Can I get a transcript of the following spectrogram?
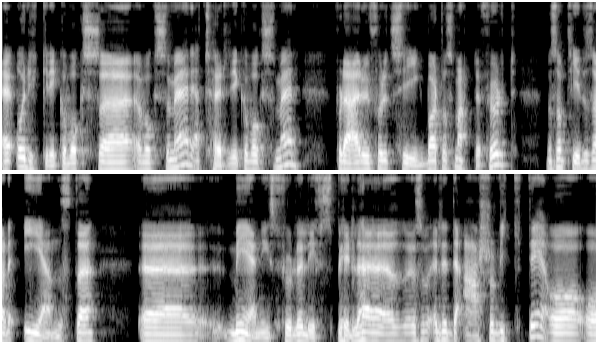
Jeg orker ikke å vokse, vokse mer, jeg tør ikke å vokse mer, for det er uforutsigbart og smertefullt. Men samtidig så er det eneste eh, meningsfulle livsspillet Eller det er så viktig å, å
